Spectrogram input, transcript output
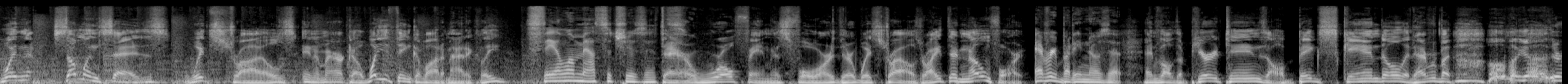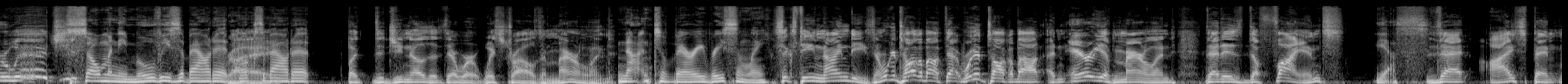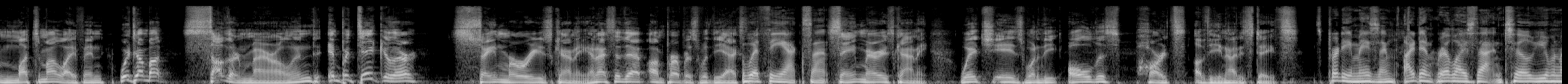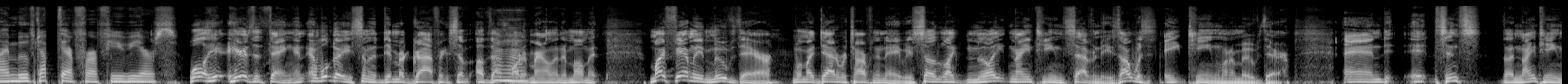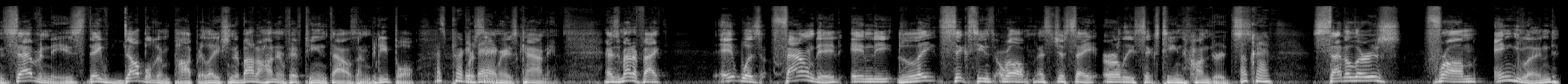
When someone says witch trials in America, what do you think of automatically? Salem, Massachusetts. They're world famous for their witch trials, right? They're known for it. Everybody knows it. Involve the Puritans, all big scandal, and everybody, oh my God, they're a witch. So many movies about it, books about it. But did you know that there were witch trials in Maryland? Not until very recently. 1690s. And we're going to talk about that. We're going to talk about an area of Maryland that is defiant Yes. that I spent much of my life in. We're talking about southern Maryland, in particular, St. Mary's County. And I said that on purpose with the accent. With the accent. St. Mary's County, which is one of the oldest parts of the United States. It's pretty amazing. I didn't realize that until you and I moved up there for a few years. Well, here, here's the thing, and, and we'll go you some of the demographics of, of that mm-hmm. part of Maryland in a moment. My family moved there when my dad retired from the Navy, so like late 1970s. I was 18 when I moved there, and it, since the 1970s, they've doubled in population, about 115,000 people. That's pretty for St. big. Mary's County. As a matter of fact, it was founded in the late 16th, well, let's just say early 1600s Okay. settlers from England,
